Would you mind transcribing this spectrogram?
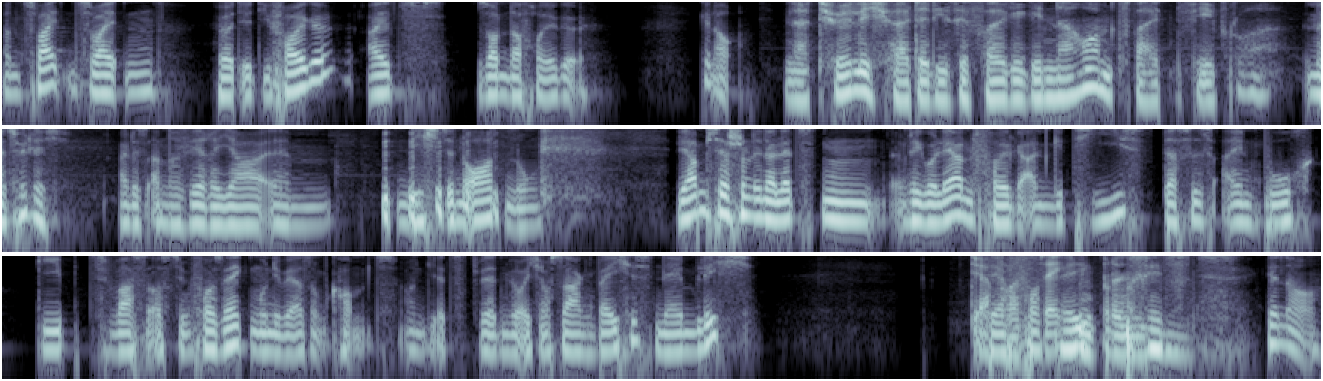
Am 2.2. hört ihr die Folge als Sonderfolge. Genau. Natürlich hört er diese Folge genau am 2. Februar. Natürlich. Alles andere wäre ja ähm, nicht in Ordnung. Wir haben es ja schon in der letzten regulären Folge angeteased, dass es ein Buch gibt, was aus dem Forsaken-Universum kommt. Und jetzt werden wir euch auch sagen, welches, nämlich Der, Forsaken Prinz. Prinz. Genau.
